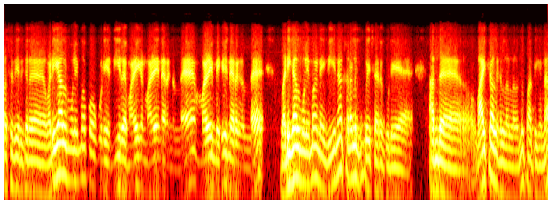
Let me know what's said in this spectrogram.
வசதி இருக்கிற வடிகால் மூலியமா போகக்கூடிய நீரை மழை மழை நேரங்கள்ல மழை மிகை நேரங்கள்ல வடிகால் மூலியமா இன்னைக்கு வீணா கடலுக்கு போய் சேரக்கூடிய அந்த வாய்க்கால்கள்ல வந்து பாத்தீங்கன்னா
